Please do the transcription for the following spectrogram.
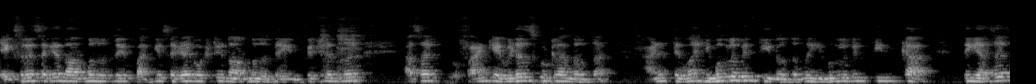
एक्सरे सगळे नॉर्मल होते बाकी सगळ्या गोष्टी नॉर्मल होते इन्फेक्शनचं असा फ्रँक एव्हिडन्स कुठला नव्हता. आणि तेव्हा हिमोग्लोबिन तीन होतं. मग हिमोग्लोबिन तीन का? तर याचं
